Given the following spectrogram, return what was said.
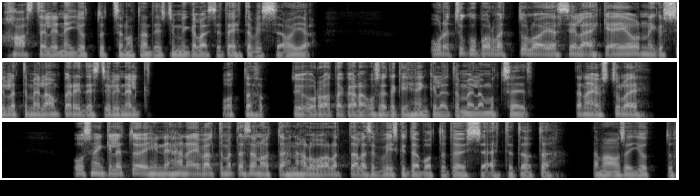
haasteellinen juttu, että sanotaan tietysti minkälaisissa tehtävissä on ja uudet sukupolvet tulee ja siellä ehkä ei ole niin sillä, että meillä on perinteisesti yli 40 vuotta työuraa takana useitakin henkilöitä meillä, mutta se tänään jos tulee uusi henkilö töihin, niin hän ei välttämättä sano, että hän haluaa olla tällaisen 50 vuotta töissä, että tuota, tämä on se juttu.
